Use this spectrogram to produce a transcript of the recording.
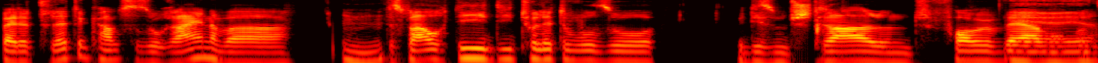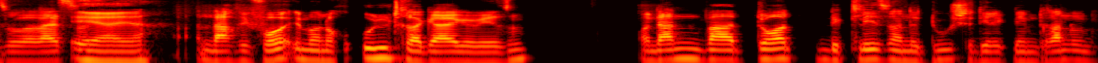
bei der Toilette kamst du so rein, aber Mhm. das war auch die, die Toilette, wo so mit diesem Strahl und Vorwärmung Ja, ja. und so, weißt du, Ja, ja. nach wie vor immer noch ultra geil gewesen. Und dann war dort eine gläserne Dusche direkt neben dran und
